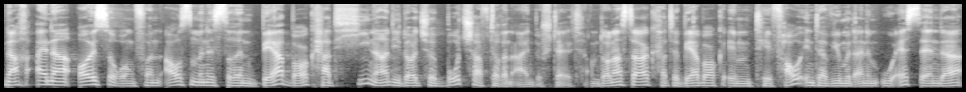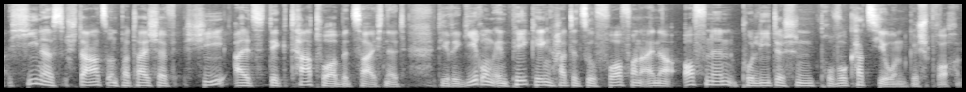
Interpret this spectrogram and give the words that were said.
Nach einer Äußerung von Außenministerin Baerbock hat China die deutsche Botschafterin einbestellt. Am Donnerstag hatte Baerbock im TV-Interview mit einem US-Sender Chinas Staats- und Parteichef Xi als Diktator bezeichnet. Die Regierung in Peking hatte zuvor von einer offenen politischen Provokation gesprochen.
